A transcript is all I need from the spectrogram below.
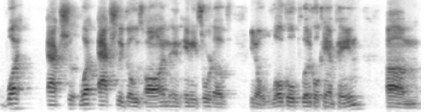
what actually what actually goes on in any sort of you know local political campaign. Um,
